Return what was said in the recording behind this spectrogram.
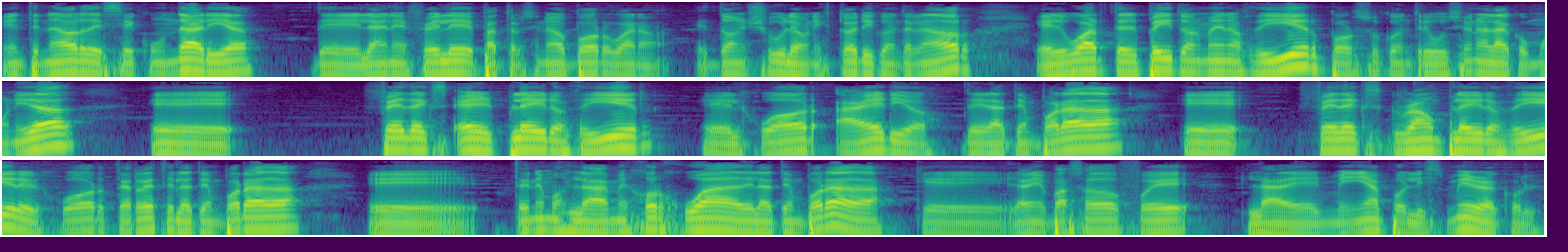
entrenador de secundaria de la NFL, patrocinado por, bueno, Don Shula, un histórico entrenador. El Walter Payton Man of the Year, por su contribución a la comunidad. Eh, FedEx Air Player of the Year, el jugador aéreo de la temporada. Eh, FedEx Ground Player of the Year, el jugador terrestre de la temporada. Tenemos la mejor jugada de la temporada, que el año pasado fue la del Minneapolis Miracle,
